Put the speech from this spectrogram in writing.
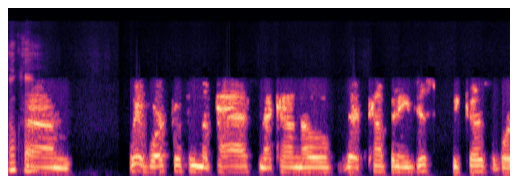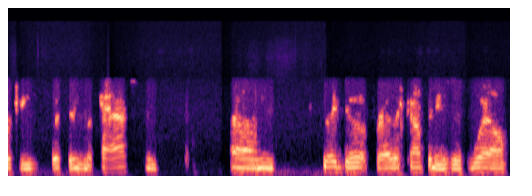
okay. Um, we have worked with them in the past, and I kind of know their company just because of working with them in the past. And um, they do it for other companies as well.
